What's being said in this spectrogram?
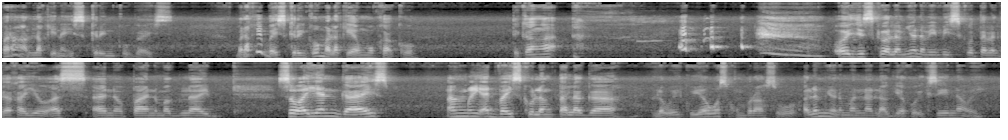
Parang ang laki na screen ko guys. Malaki ba screen ko? Malaki ang mukha ko. Teka nga. Oy, Diyos ko, alam nyo, namimiss ko talaga kayo as, ano, paano mag-live. So, ayan guys, ang may advice ko lang talaga, laway, kuya, was akong braso. Alam nyo naman na lagi ako eksena, oy.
